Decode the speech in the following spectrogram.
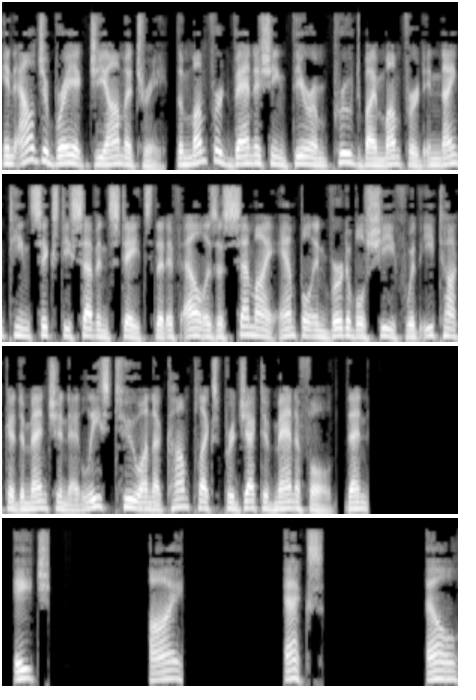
In algebraic geometry, the Mumford vanishing theorem proved by Mumford in 1967 states that if L is a semi-ample invertible sheaf with Iitaka dimension at least 2 on a complex projective manifold, then H I X L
